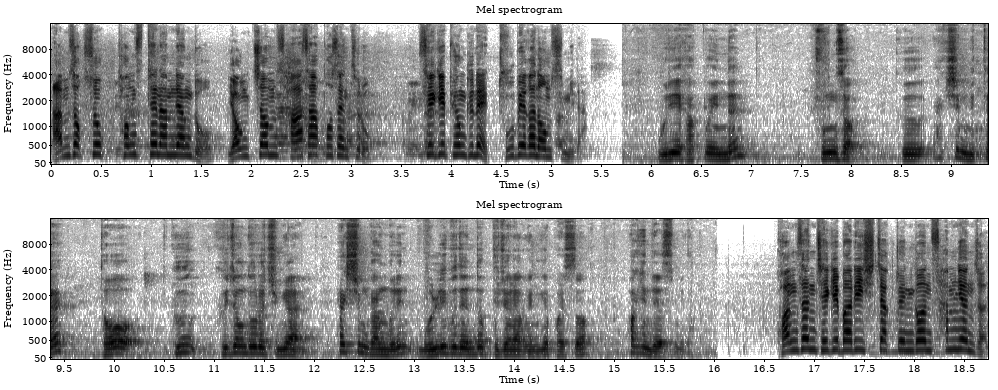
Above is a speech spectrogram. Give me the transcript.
암석 속 텅스텐 함량도 0.44%로 세계 평균의 두 배가 넘습니다. 우리가 갖고 있는 중석 그 핵심 밑에 더그그 정도로 중요한 핵심 광물인 몰리브덴도 부전하고 있는 게 벌써 확인되었습니다. 광산 재개발이 시작된 건 3년 전.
